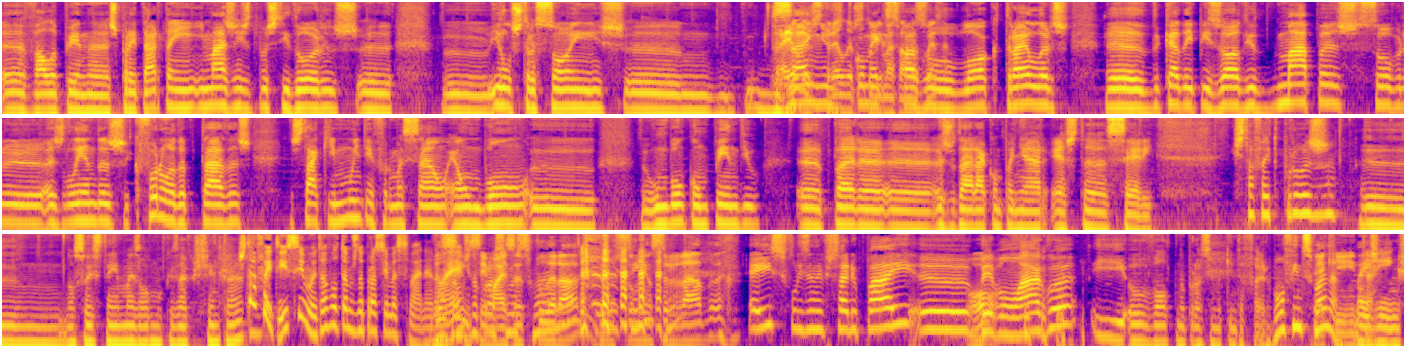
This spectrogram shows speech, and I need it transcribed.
Uh, vale a pena espreitar. Tem imagens de bastidores, uh, uh, ilustrações, desenhos trailers, de como é que se faz o blog, trailers de cada episódio, mapas sobre as lendas que foram adaptadas. Está aqui muita informação, é um bom, um bom compêndio para ajudar a acompanhar esta série. Está feito por hoje. Uh, não sei se tem mais alguma coisa a acrescentar. Está feitíssimo, então voltamos na próxima semana, não é? Sim, sem mais a declarar, encerrada. É isso, feliz aniversário, pai. Uh, oh. Bebam água e eu volto na próxima quinta-feira. Bom fim de semana. É Beijinhos.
